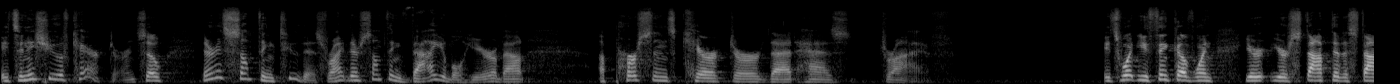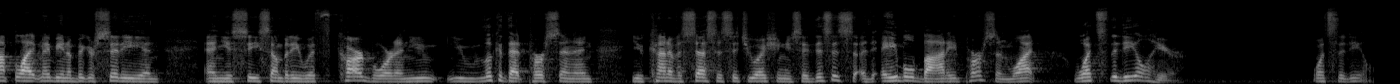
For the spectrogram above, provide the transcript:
It's an issue of character. And so there is something to this, right? There's something valuable here about a person's character that has drive. It's what you think of when you're, you're stopped at a stoplight, maybe in a bigger city, and, and you see somebody with cardboard, and you, you look at that person and you kind of assess the situation. You say, This is an able bodied person. What, what's the deal here? What's the deal?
